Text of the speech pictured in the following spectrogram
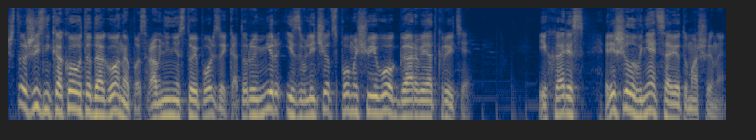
Что жизнь какого-то Дагона по сравнению с той пользой, которую мир извлечет с помощью его Гарви открытия. И Харрис решил внять совету машины.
